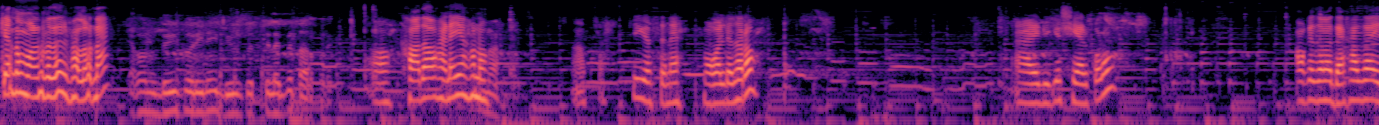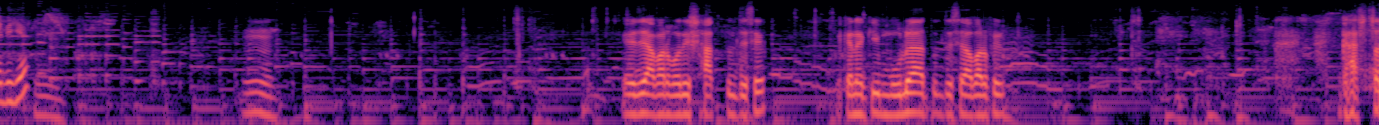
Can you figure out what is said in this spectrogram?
কেন মেজাজ ভালো না? এখন দুই করি নেই দুই করতে লাগবে তারপরে। ও খাওয়া দাওয়া হয় নাই এখনও? আচ্ছা ঠিক আছে নে মোবাইলটা ধরো। আর এদিকে শেয়ার করো। আমাকে যেন দেখা যায় এদিকে। হুম। হুম। এই যে আমার বৌদি শাক তুলতেছে। এখানে কি মূলা তুলতেছে আবার ফির? ঘাসটা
